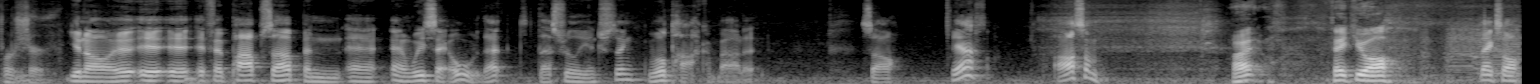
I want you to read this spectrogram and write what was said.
for sure You know, i i if it pops up and, and and we say, "Oh, that that's really interesting," we'll talk about it. So, yeah, awesome. all right thank you all Thanks all.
